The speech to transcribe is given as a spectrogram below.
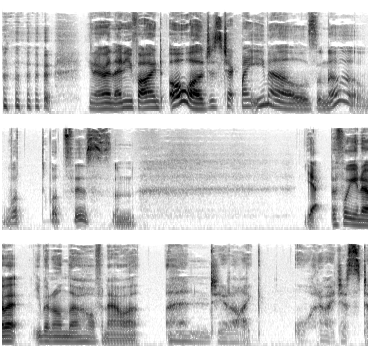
you know, and then you find, oh, I'll just check my emails and oh, what what's this? And yeah, before you know it, you've been on there half an hour and you're like, what have I just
